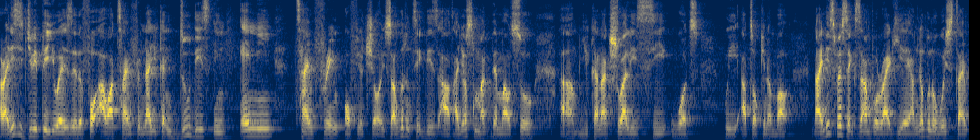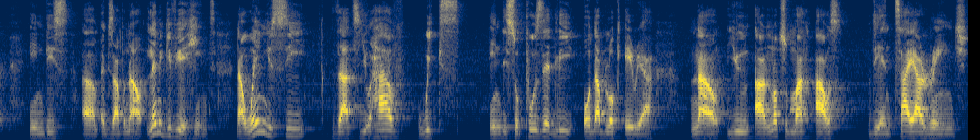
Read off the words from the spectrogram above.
All right, this is GBP USD, the four hour time frame. Now you can do this in any time frame of your choice. So I'm going to take these out. I just marked them out so um, you can actually see what we are talking about. Now in this first example right here, I'm not going to waste time in this um, example. Now let me give you a hint. Now when you see that you have wicks in the supposedly order block area, now you are not to mark out the entire range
